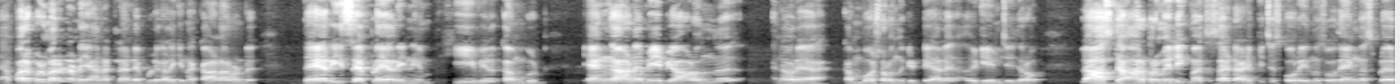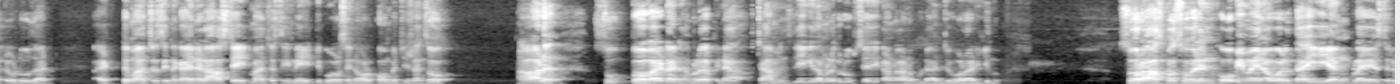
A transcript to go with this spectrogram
ഞാൻ പലപ്പോഴും പറഞ്ഞിട്ടുണ്ട് ഞാൻ അറ്റ്ലാന്റെ പുള്ളി കളിക്കുന്ന കാണാറുണ്ട്. There is a player in him he will come good young ആണ് മേ ബി ആളൊന്ന് എന്താ പറയാ കമ്പോഷർ ഒന്ന് കിട്ടിയാൽ അത് ഗെയിം ചേഞ്ചറോ ലാസ്റ്റ് ആറ് പ്രീമിയർ ലീഗ് മാച്ചസ് ആയിട്ട് അടുപ്പിച്ച് സ്കോർ ചെയ്യുന്നു so the youngest player to do that എട്ട് മാച്ചസ് ഇന്ന് കഴിഞ്ഞ ലാസ്റ്റ് എയ്റ്റ് മാച്ചസ് ഇന്ന് eight goals in all competition so ആൾ സൂപ്പർ ആയിട്ടാണ്. നമ്മൾ പിന്നെ ചാമ്പ്യൻസ് ലീഗ് നമ്മൾ ഗ്രൂപ്പ് സ്റ്റേജിൽ കണ്ടതാണ് പുള്ളി അഞ്ച് ഗോൾ അടിക്കുന്നു. സോ റാസ്മസ് ഓയിലൻ കോബി മൈന പോലത്തെ ഈ യങ് പ്ലേയേഴ്സിൽ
